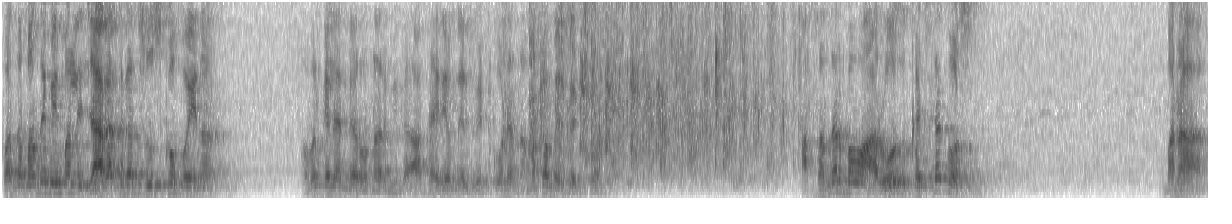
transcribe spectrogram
కొంతమంది మిమ్మల్ని జాగ్రత్తగా చూసుకోపోయినా పవన్ కళ్యాణ్ గారు ఉన్నారు మీకు ఆ ధైర్యం మీరు పెట్టుకోండి ఆ నమ్మకం మీరు పెట్టుకోండి. ఆ సందర్భం ఆ రోజు ఖచ్చితంగా వస్తుంది. మన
